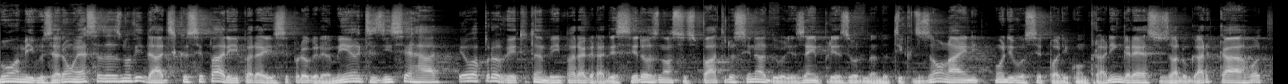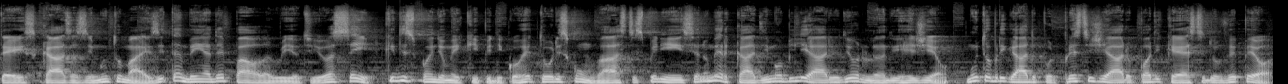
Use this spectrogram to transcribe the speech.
Bom, amigos, eram essas as novidades que eu separei para esse programa. E antes de encerrar, eu aproveito também para agradecer aos nossos patrocinadores, a empresa Orlando Tickets Online, onde você pode comprar ingressos, alugar carro, hotéis, casas e muito mais, e também a De Paula Realty USA, que dispõe de uma equipe de corretores com vasta experiência no mercado imobiliário de Orlando e região. Muito obrigado por prestigiar o podcast do VPO.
